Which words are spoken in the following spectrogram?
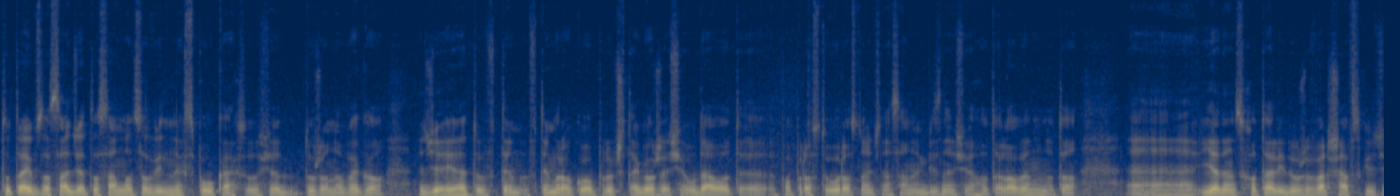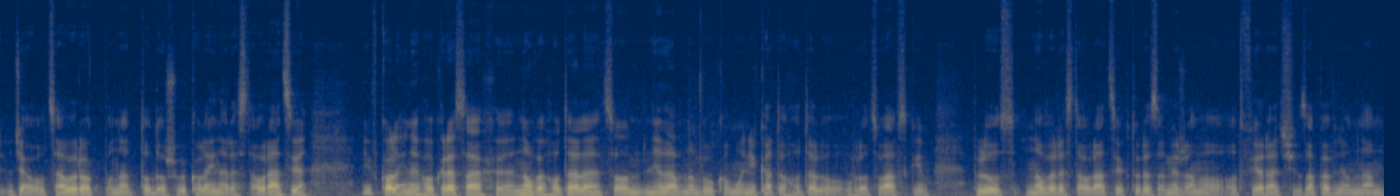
tutaj w zasadzie to samo co w innych spółkach. Tu się dużo nowego dzieje. Tu w tym, w tym roku oprócz tego, że się udało te, po prostu urosnąć na samym biznesie hotelowym, no to e, jeden z hoteli duży warszawski dzi- działał cały rok, ponadto doszły kolejne restauracje i w kolejnych okresach e, nowe hotele, co niedawno był komunikat o hotelu wrocławskim, plus nowe restauracje, które zamierzamy otwierać, zapewnią nam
